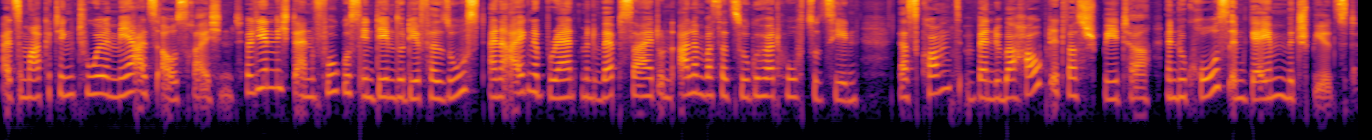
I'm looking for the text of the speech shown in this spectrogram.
als Marketing-Tool mehr als ausreichend. Verlier nicht deinen Fokus, indem du dir versuchst, eine eigene Brand mit Website und allem, was dazugehört, hoch hochzuziehen. Das kommt, wenn überhaupt etwas später, wenn du groß im Game mitspielst.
